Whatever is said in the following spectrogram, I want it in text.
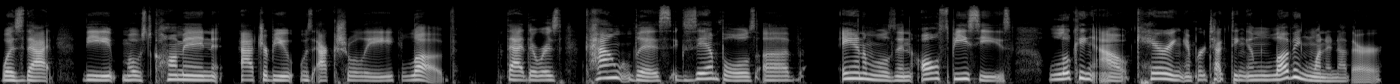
was that the most common attribute was actually love that there was countless examples of animals and all species looking out, caring and protecting and loving one another.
